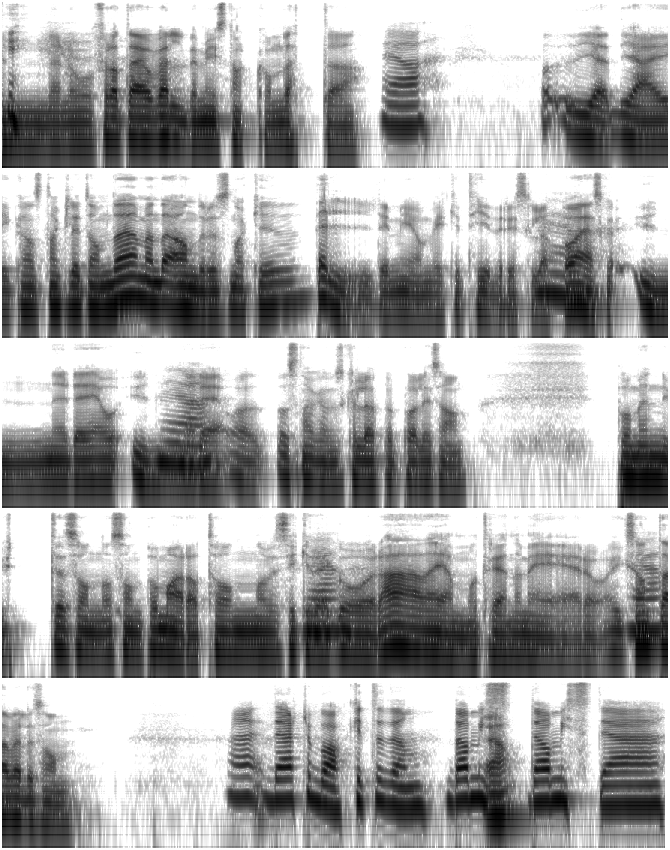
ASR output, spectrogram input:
under noe. For det er jo veldig mye snakk om dette. Ja. Jeg, jeg kan snakke litt om det, men det er andre som snakker veldig mye om hvilke tider de skal løpe på. Ja. Jeg skal under det og under Ja. det, og, og snakke om du skal løpe på liksom på minuttet sånn og sånn på maraton, og hvis ikke Ja. det går, ah, det er og trene mer, og ikke sant. Ja. Det er veldig sånn Nei, det er tilbake til den. Da, mis, Ja. da mister jeg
